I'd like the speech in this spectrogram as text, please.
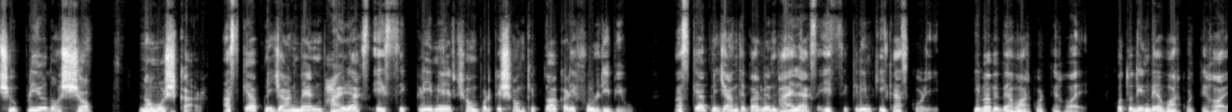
সুপ্রিয় দর্শক, নমস্কার। আজকে আপনি জানবেন ভাইরাক্স এসি ক্রিমের সম্পর্কে সংক্ষিপ্ত আকারে ফুল রিভিউ আজকে আপনি জানতে পারবেন ভাইরাক্স এসি ক্রিম কী কাজ করে, কীভাবে ব্যবহার করতে হয়, কতদিন ব্যবহার করতে হয়,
